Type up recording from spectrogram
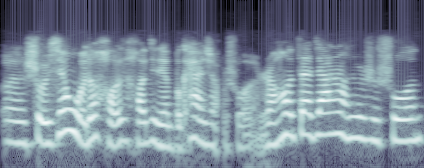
呃，首先我都好好几年不看小说了，然后再加上就是说，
